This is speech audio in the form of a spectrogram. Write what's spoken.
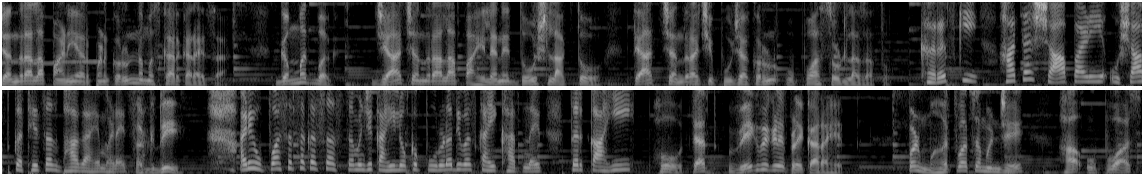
चंद्राला पाणी अर्पण करून नमस्कार करायचा. गंमत बघ ज्या चंद्राला पाहिल्याने दोष लागतो त्याच चंद्राची पूजा करून उपवास सोडला जातो. खरंच की हा त्या शाप आणि उशाप कथेचाच भाग आहे म्हणायचा. अगदी. आणि उपवासाचं कसं असतं म्हणजे काही लोक पूर्ण दिवस काही खात नाहीत तर काही हो त्यात वेगवेगळे प्रकार आहेत. पण महत्वाचं म्हणजे हा उपवास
